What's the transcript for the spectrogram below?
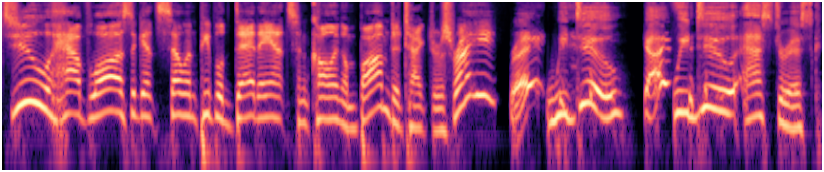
do have laws against selling people dead ants and calling them bomb detectors, right? Right? We do. Guys? We do. Asterisk.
